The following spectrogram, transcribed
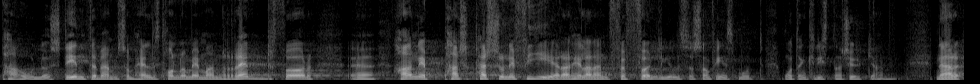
Paulus. Det är inte vem som helst. Honom är man rädd för. Eh, han är personifierar hela den förföljelse som finns mot, mot den kristna kyrkan. När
